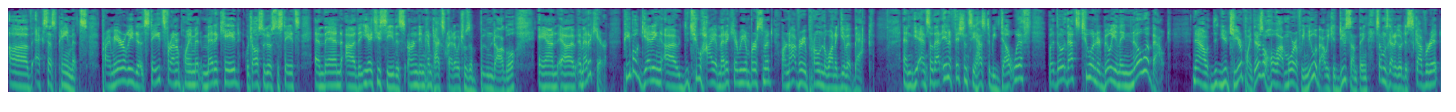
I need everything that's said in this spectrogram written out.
of excess payments, primarily to states for unemployment, Medicaid, which also goes to states, and then uh, the EITC, this earned income tax credit, which was a boondoggle, and uh, Medicare. People getting uh, too high a Medicare reimbursement are not very prone to want to give it back. And and so that inefficiency has to be dealt with. But though that's 200 billion they know about. Now, to your point, there's a whole lot more if we knew about, we could do something. Someone's got to go discover it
